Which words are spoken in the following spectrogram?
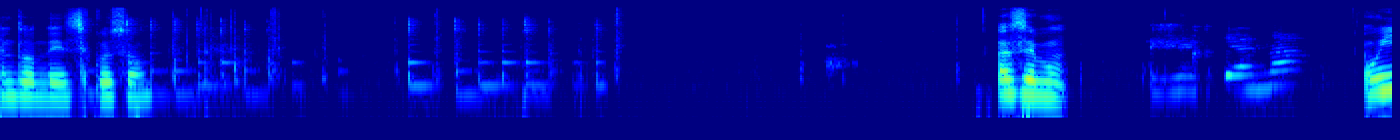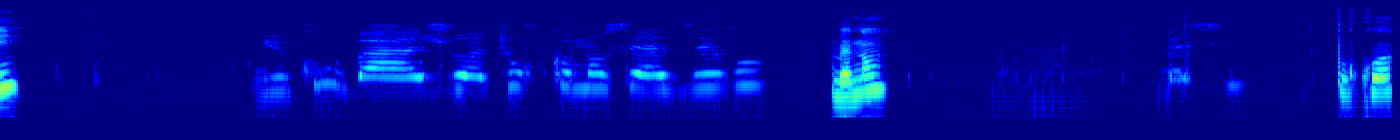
Attendez, c'est quoi ça Ah, c'est bon. Juliana, Oui du coup, bah, je dois tout recommencer à zéro. Bah non. Bah si, Pourquoi?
